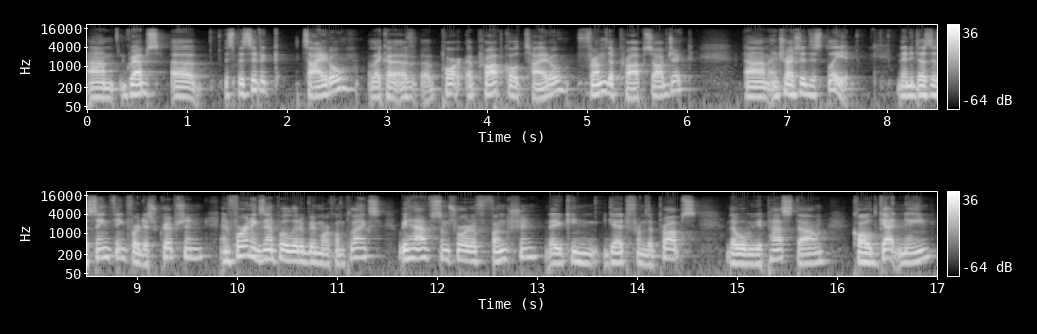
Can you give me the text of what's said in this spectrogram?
um, grabs a, a specific title, like a, a, a, prop called title from the props object um, and tries to display it. Then it does the same thing for description. And for an example a little bit more complex, we have some sort of function that you can get from the props that will be passed down called get name.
